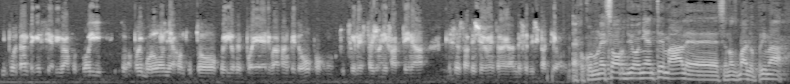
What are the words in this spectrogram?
l'importante è che sia arrivato poi, insomma, poi Bologna con tutto quello che poi è arrivato anche dopo, con tutte le stagioni fatte in A, che sono state sicuramente una grande soddisfazione. Ecco, con un esordio niente male, se non sbaglio prima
